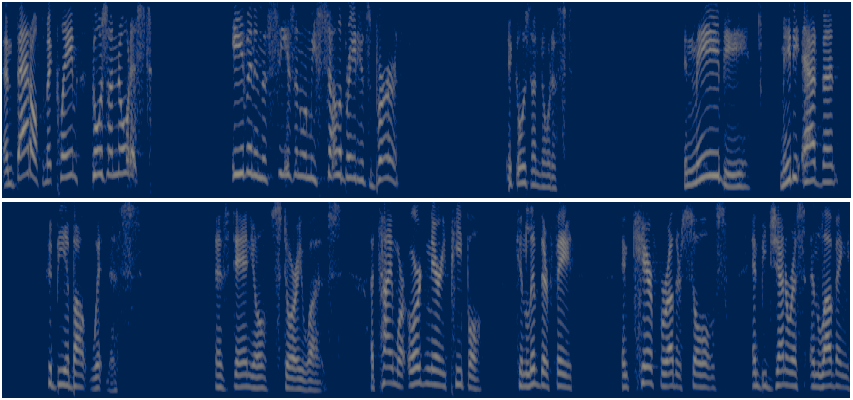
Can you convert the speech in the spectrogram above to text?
and that ultimate claim goes unnoticed. Even in the season when we celebrate his birth, it goes unnoticed. And maybe, maybe Advent could be about witness as Daniel's story was. A time where ordinary people can live their faith and care for other souls and be generous and loving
